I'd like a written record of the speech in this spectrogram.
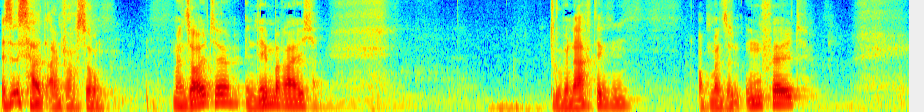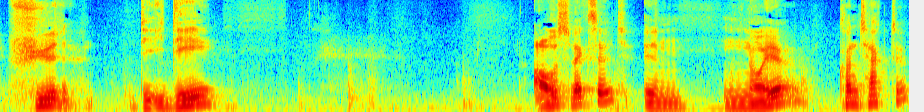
Es ist halt einfach so. Man sollte in dem Bereich drüber nachdenken, ob man sein Umfeld für die Idee auswechselt in neue Kontakte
